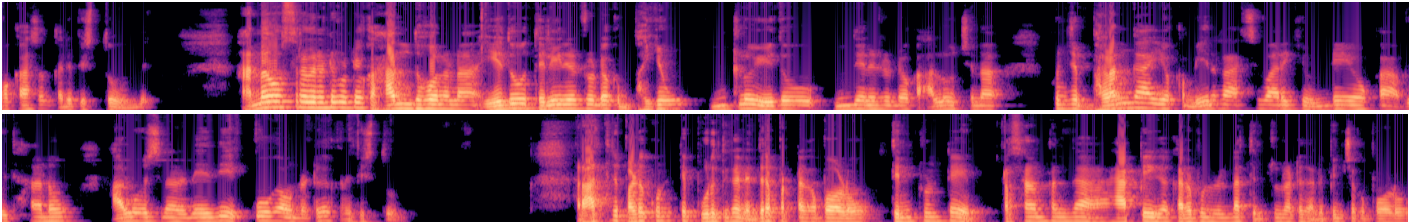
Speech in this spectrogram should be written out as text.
అవకాశం కనిపిస్తూ ఉంది. అనవసరమైనటువంటి ఒక ఆందోళన ఏదో తెలియనటువంటి ఒక భయం ఇంట్లో ఏదో ఉంది అనేటువంటి ఒక ఆలోచన కొంచెం బలంగా ఈ యొక్క మీనరాశి వారికి ఉండే ఒక విధానం ఆలోచన అనేది ఎక్కువగా ఉన్నట్టుగా కనిపిస్తుంది. రాత్రి పడుకుంటే పూర్తిగా నిద్ర పట్టకపోవడం తింటుంటే ప్రశాంతంగా హ్యాపీగా కడుపు నిండా తింటున్నట్టు కనిపించకపోవడం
